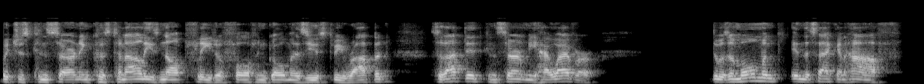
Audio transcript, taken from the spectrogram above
which is concerning because Tonali's not fleet of foot and Gomez used to be rapid. So that did concern me. However, there was a moment in the second half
